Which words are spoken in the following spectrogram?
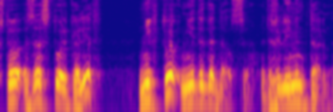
что за столько лет никто не догадался. Это же элементарно.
